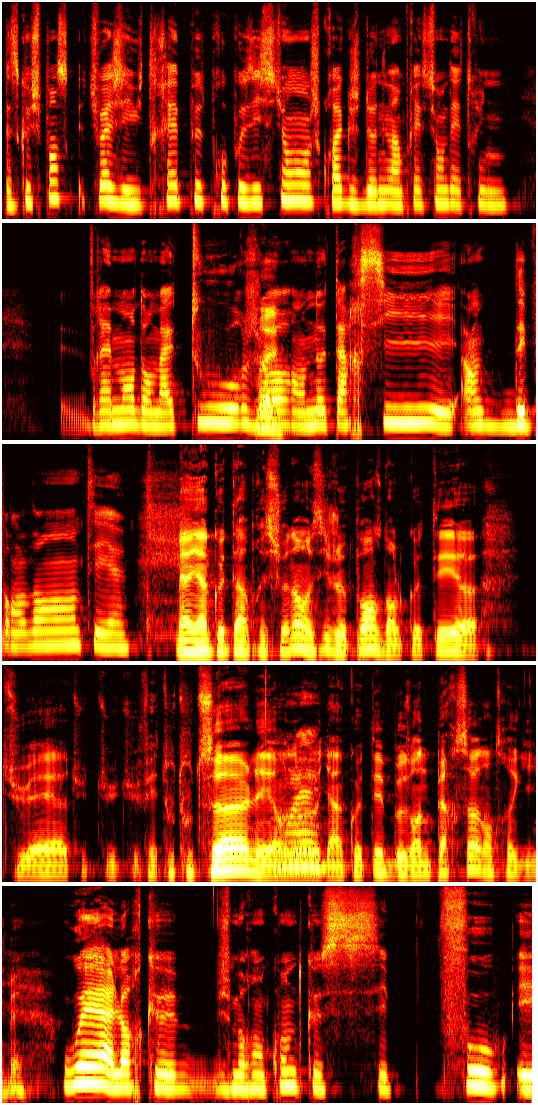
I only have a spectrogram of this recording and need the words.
parce que je pense que tu vois j'ai eu très peu de propositions. Je crois que je donne l'impression d'être une vraiment dans ma tour, genre en autarcie et indépendante et euh, Mais il y a un côté impressionnant aussi, je pense, dans le côté. euh, tu, es, tu, tu, tu fais tout toute seule et il Ouais. y a un côté besoin de personne, entre guillemets. ouais. Alors que je me rends compte que c'est faux et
